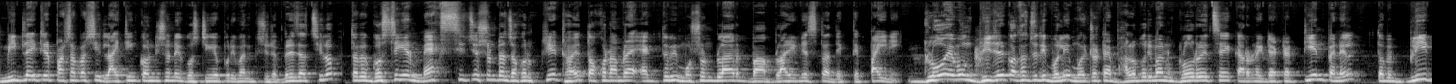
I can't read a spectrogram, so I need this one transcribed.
মিড লাইটের পাশাপাশি লাইটিং কন্ডিশনে গোস্টিং এর পরিমাণ কিছুটা বেড়ে যাচ্ছিল। তবে গোস্টিং এর ম্যাক্স সিচুয়েশনটা যখন ক্রিয়েট হয়, তখন আমরা একদমই মোশন ব্লার বা ব্লারিনেসটা দেখতে পাইনি। গ্লো এবং ব্লিডের কথা যদি বলি, মনিটরটায় ভালো পরিমাণ গ্লো রয়েছে, কারণ এটা একটা টিএন প্যানেল তবে ব্লিড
